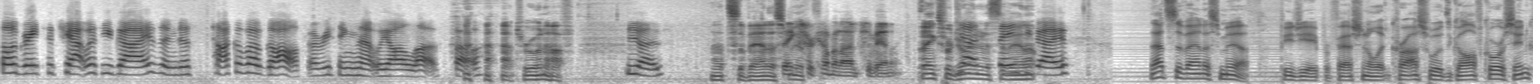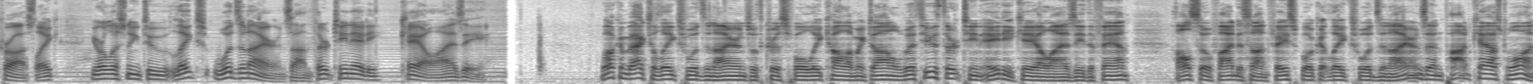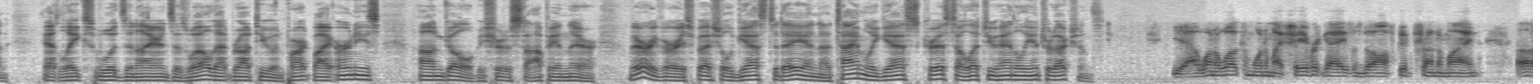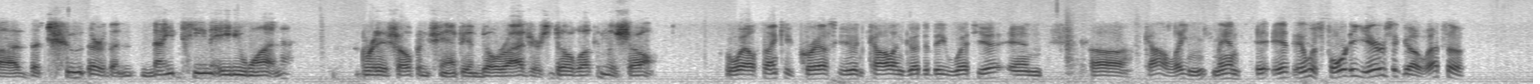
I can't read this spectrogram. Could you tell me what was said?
so great to chat with you guys and just talk about golf, everything that we all love. So true enough. Yes. That's Savannah Smith. Thanks for coming on, Savannah. Thanks for joining yes, us, Savannah. Thank you, guys. That's Savannah Smith, PGA professional at Crosswoods Golf Course in Cross Lake. You're listening to Lakes, Woods, and Irons on 1380 KLIZ. Welcome back to Lakes, Woods, and Irons with Chris Foley, Colin McDonald with you, 1380 KLIZ The Fan. Also find us on Facebook at Lakes, Woods, and Irons and Podcast One at Lakes, Woods, and Irons as well. That brought to you in part by Ernie's on Gull. Be sure to stop in there. Very, very special guest today and a timely guest. Chris, I'll let you handle the introductions. Yeah, I want to welcome one of my favorite guys in golf, good friend of mine, uh, the two or the 1981 British Open champion, Bill Rogers. Bill, welcome to the show. Well, thank you, Chris. You and Colin, good to be with you. And uh, golly, man, it, it, it was 40 years ago. That's a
